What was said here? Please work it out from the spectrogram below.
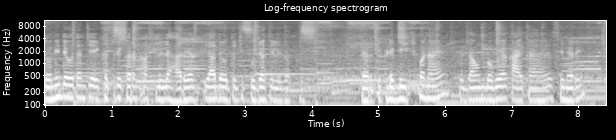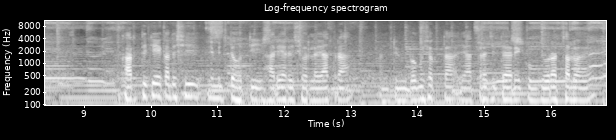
दोन्ही देवतांचे एकत्रीकरण असलेल्या हरिहर या देवताची पूजा केली जाते. तर तिकडे बीच पण आहे. तर जाऊन बघूया काय काय आहे सिनरी कार्तिकी एकादशी निमित्त होती हरिहरेश्वरला यात्रा. आणि तुम्ही बघू शकता यात्राची तयारी खूप जोरात चालू आहे.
